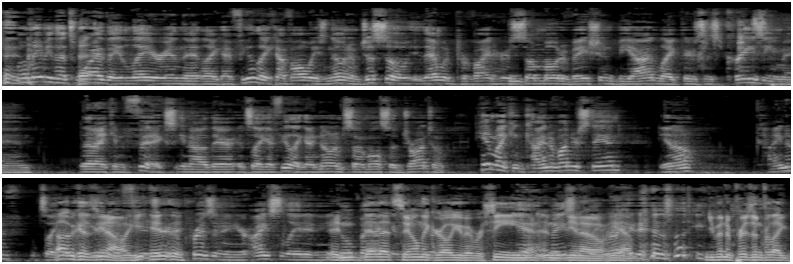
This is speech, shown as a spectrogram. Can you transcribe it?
well, maybe that's why they layer in that. Like, I feel like I've always known him, just so that would provide her mm. some motivation beyond like there's this crazy man that I can fix. You know, there it's like I feel like I've known him, so I'm also drawn to him. Him, I can kind of understand. You know. Kind of. It's like Oh, because, you're you know, in the he- future, it- in prison and you're isolated and you And go back. that's the only girl you've ever seen, Yeah, and you know, right? yeah, like- you've been in prison for like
